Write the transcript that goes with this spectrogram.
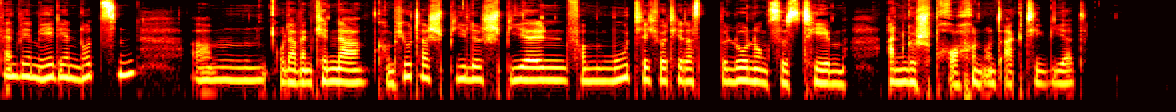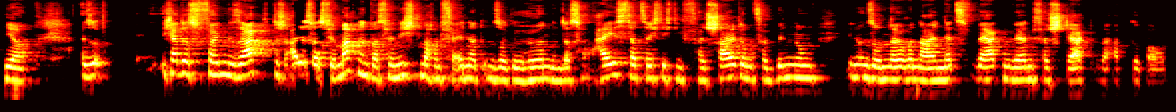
wenn wir Medien nutzen? Ähm, oder wenn Kinder Computerspiele spielen, vermutlich wird hier das Belohnungssystem angesprochen und aktiviert. Ja, also ich hatte es vorhin gesagt, dass alles, was wir machen und was wir nicht machen, verändert unser Gehirn. Und das heißt tatsächlich, die Verschaltung, Verbindungen in unseren neuronalen Netzwerken werden verstärkt oder abgebaut.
